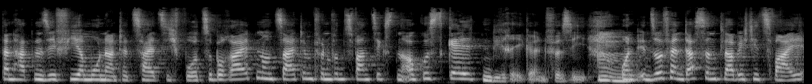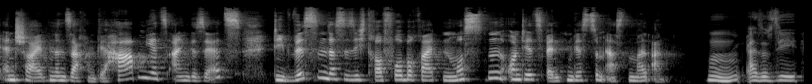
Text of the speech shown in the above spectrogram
Dann hatten sie vier Monate Zeit, sich vorzubereiten und seit dem 25. August gelten die Regeln für sie. Mhm. Und insofern, das sind, glaube ich, die zwei entscheidenden Sachen. Wir haben jetzt ein Gesetz, die wissen, dass sie sich darauf vorbereiten mussten und jetzt wenden wir es zum ersten Mal an. Hm, also Sie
